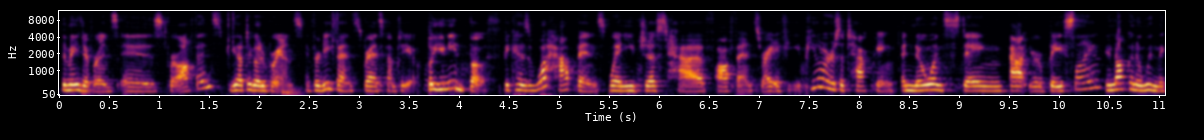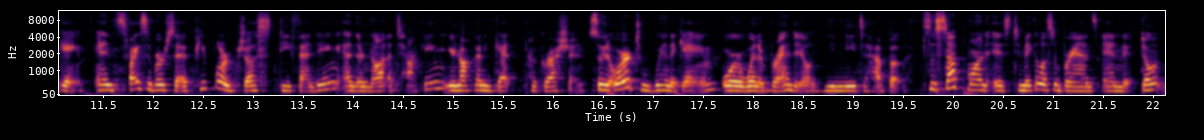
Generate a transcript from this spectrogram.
The main difference is for offense, you have to go to brands. And for defense, brands come to you. But you need both because what happens when you just have offense, right? If people are just attacking and no one's staying at your baseline, you're not going to win the game. And vice versa. If people are just defending and they're not attacking, you're not going to get progression. So in order to win a game or win a brand deal, you need to have both. So step one is to make a list of brands and don't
